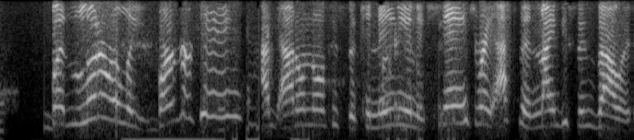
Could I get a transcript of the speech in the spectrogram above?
King. Wow. But literally, Burger King, I, I don't know if it's the Canadian exchange rate. I spent ninety six dollars.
